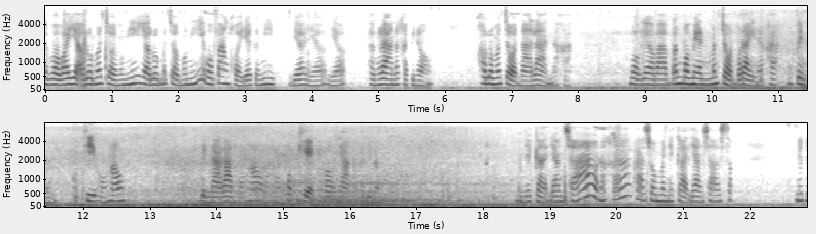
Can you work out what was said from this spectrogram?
ข่อยบอกว่าอย่าเอารถมาจอดตรงนี้อย่าเอารถมาจอดตรงนี้พอฟังข่อยเดี๋ยวก็มีเดี๋ยวเดี๋ยวเดี๋ยวข้างล่างนะคะพี่น้องเขารถมาจอดหนาลานนะคะ บอกแล้วว่ามันบอแมนมันจอดบ่ไรนะคะ มันเป็นทีของเฮาเป็นนาลานของเฮานะคะพวกแขกเบาอยางนะคะพี่น้องบรรยากาศยามเช้านะคะพาชมบรรยากาศยามเช้าสักนิด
